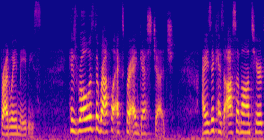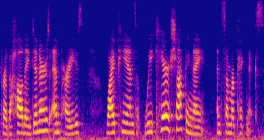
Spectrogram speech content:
Broadway Maybes. His role was the raffle expert and guest judge. Isaac has also volunteered for the holiday dinners and parties, YPN's We Care shopping night, and summer picnics.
